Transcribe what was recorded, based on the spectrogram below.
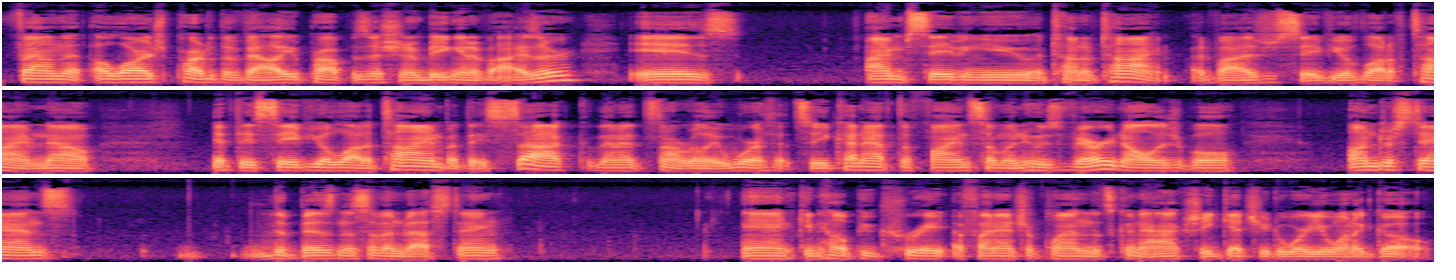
found that a large part of the value proposition of being an advisor is I'm saving you a ton of time. Advisors save you a lot of time. Now, if they save you a lot of time but they suck, then it's not really worth it. So you kind of have to find someone who's very knowledgeable, understands the business of investing, and can help you create a financial plan that's going to actually get you to where you want to go.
